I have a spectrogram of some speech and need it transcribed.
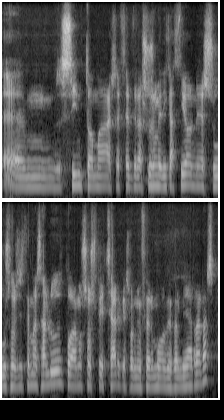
em, síntomas, etcétera, sus medicaciones, su uso del sistema de salud, podamos sospechar que son enfermos de enfermedades raras.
